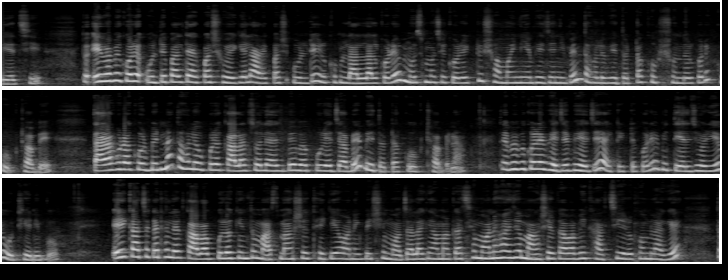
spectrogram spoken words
দিয়েছি। তো এইভাবে করে উল্টে পাল্টে এক পাশ হয়ে গেলে আরেক পাশ উল্টে এরকম লাল লাল করে মুচমুচে করে একটু সময় নিয়ে ভেজে নেবেন, তাহলে ভেতরটা খুব সুন্দর করে কুকড হবে। তাড়াহুড়া করবেন না, তাহলে উপরে কালার চলে আসবে বা পুড়ে যাবে, ভেতরটা কুকড হবে না। তো এভাবে করে ভেজে ভেজে একটা একটা করে আমি তেল ঝরিয়ে উঠিয়ে নিব। এই কাঁচা কাঁঠালের কাবাবগুলো কিন্তু মাছ মাংসের থেকে অনেক বেশি মজা লাগে আমার কাছে। মনে হয় যে মাংসের কাবাবই খাচ্ছি এরকম লাগে। তো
